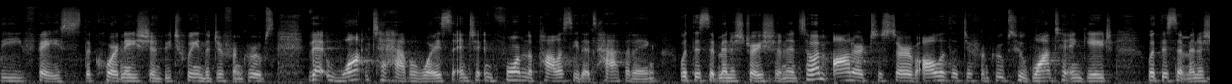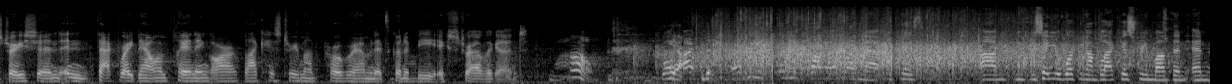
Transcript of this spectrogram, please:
the face, the coordination between the different groups that want to have a voice and to inform the policy that's happening with this administration. And so I'm honored to serve all of the different groups who want to engage with this administration. In fact, right now I'm planning our Black History Month program, and it's going to be extravagant. Oh, Well, I, let, me, let me follow up on that because um, you, you say you're working on Black History Month, and, and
